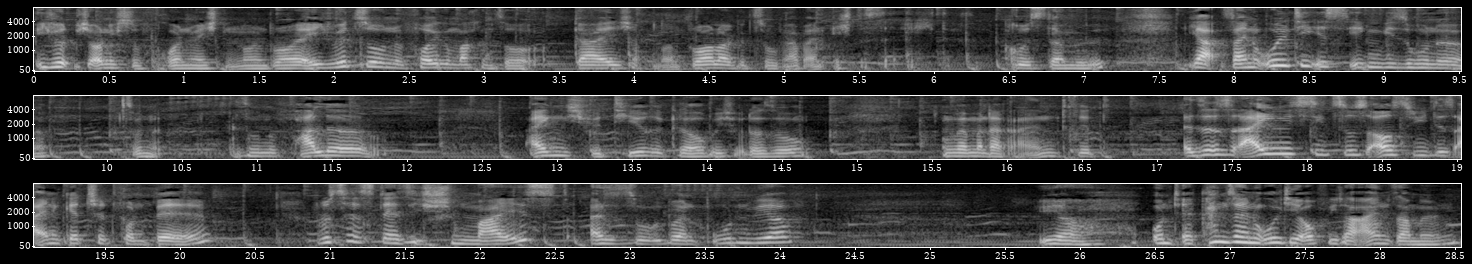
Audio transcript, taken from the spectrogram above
ich würde mich auch nicht so freuen, wenn ich den neuen Brawler. Ich würde so eine Folge machen, so geil, ich habe einen neuen Brawler gezogen, aber ein echtes, echt größter Müll. Ja, seine Ulti ist irgendwie so eine, so eine, so eine Falle, eigentlich für Tiere, glaube ich, oder so. Und wenn man da reintritt. Also es eigentlich sieht so aus wie das eine Gadget von Bell. Bloß dass der sich schmeißt, also so über den Boden wirft. Ja, und er kann seine Ulti auch wieder einsammeln.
